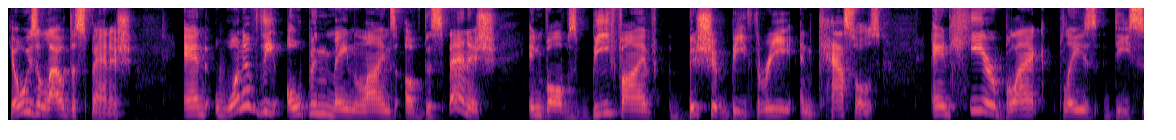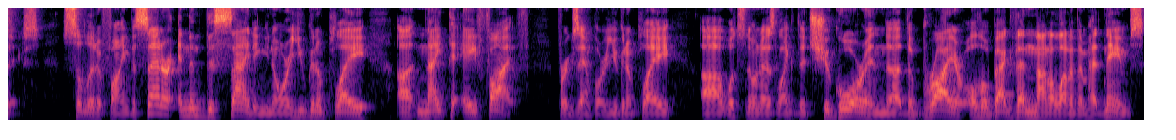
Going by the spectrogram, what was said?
He always allowed the Spanish and one of the open main lines of the Spanish involves b5, bishop b3, and castles. And here, black plays d6, solidifying the center, and then deciding, you know, are you going to play uh, knight to a5, for example? Are you going to play uh, what's known as like the Chigorin, the, the Breyer, although back then not a lot of them had names,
